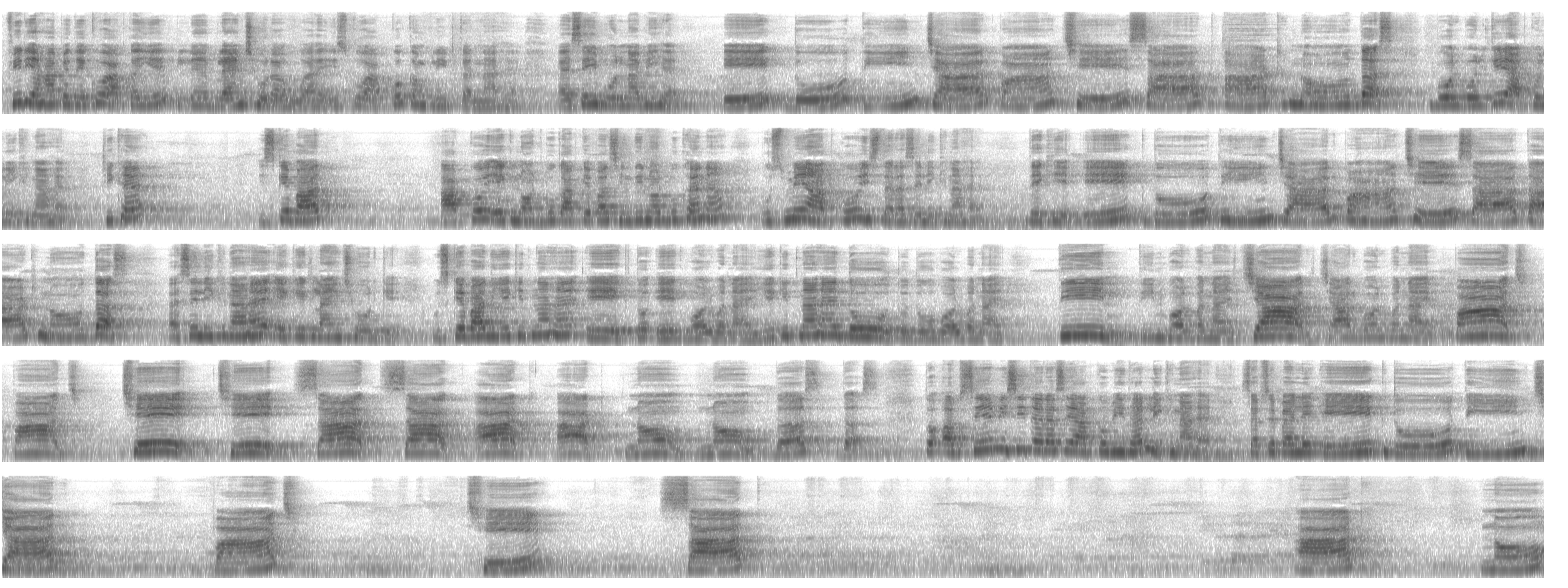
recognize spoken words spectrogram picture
फिर यहाँ पे देखो आपका ये ब्लैंक छोड़ा हुआ है, इसको आपको कंप्लीट करना है। ऐसे ही बोलना भी है। एक, दो, तीन, चार, पाँच, छ, सात, आठ, नौ, दस बोल बोल के आपको लिखना है। ठीक है? इसके बाद आपको एक नोटबुक आपके पास, हिंदी नोटबुक है ना? उसमें आपको इस तरह से लिखना है। देखिए, एक, दो, तीन, चार, पाँच, छ, सात, आठ, नौ, दस। ऐसे लिखना है एक एक लाइन छोड़ के। उसके बाद ये कितना है? एक तो एक बॉल बनाए। ये कितना है? दो तो दो बॉल बनाए। तीन तीन बॉल बनाए। चार चार बॉल बनाए। पाँच पाँच, छ छ, सात सात, आठ आठ, नौ नौ, दस दस। तो अब सेम इसी तरह से आपको भी इधर लिखना है। सबसे पहले एक, दो, तीन, चार, पाँच, छ, सात, आठ नौ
